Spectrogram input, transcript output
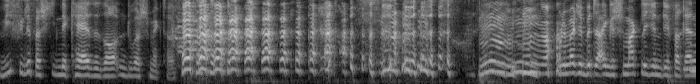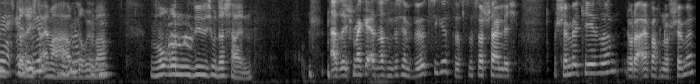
wie viele verschiedene Käsesorten du erschmeckt hast. und ich möchte bitte einen geschmacklichen Differenzbericht einmal haben darüber, worin sie sich unterscheiden. Also ich schmecke etwas ein bisschen würziges. Das ist wahrscheinlich Schimmelkäse oder einfach nur Schimmel.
